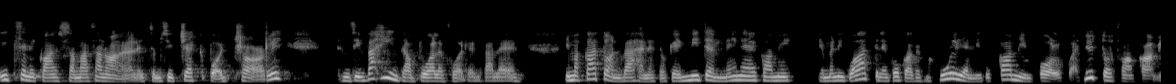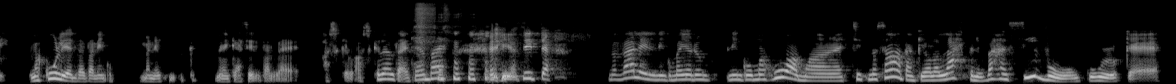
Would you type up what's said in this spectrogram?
itseni kanssa, mä sanon aina että semmoisia checkpoint Charlie, semmoisia vähintään puolen vuoden välein, niin mä katon vähän, että okei, miten menee Kami, ja mä niinku ajattelen koko ajan, että mä kuljen niinku Kamin polkua, että nyt oot vaan Kami. Ja mä kuljen tätä, niinku, mä nyt menen käsin askel askeleelta eteenpäin. ja sitten mä välillä niin mä, joudun, niin mä huomaan, että sit mä saatankin olla lähtenyt vähän sivuun kulkee,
